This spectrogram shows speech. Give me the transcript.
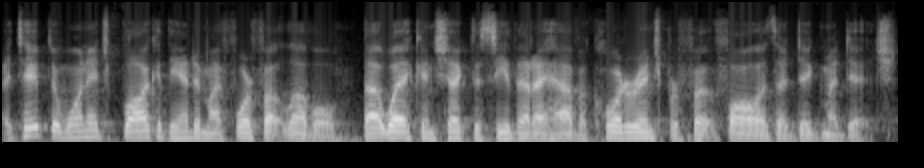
I taped a 1 inch block at the end of my 4 foot level, that way I can check to see that I have a quarter inch per foot fall as I dig my ditch.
